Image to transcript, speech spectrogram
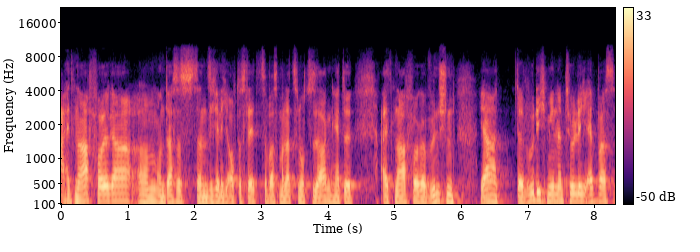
als Nachfolger, ähm, und das ist dann sicherlich auch das Letzte, was man dazu noch zu sagen hätte, als Nachfolger wünschen, ja, da würde ich mir natürlich etwas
